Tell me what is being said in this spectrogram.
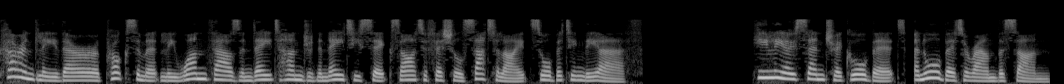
Currently there are approximately 1,886 artificial satellites orbiting the Earth. Heliocentric orbit, an orbit around the Sun.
